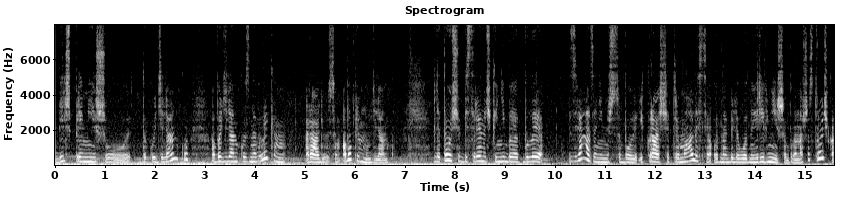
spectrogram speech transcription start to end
більш прямішу таку ділянку, або ділянку з невеликим радіусом, або пряму ділянку. Для того, щоб бісериночки ніби як були зв'язані між собою і краще трималися одна біля одної, рівніша була наша строчка,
